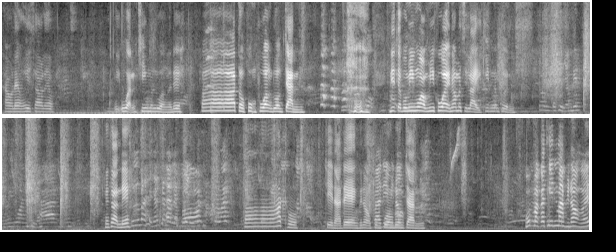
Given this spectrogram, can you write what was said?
เศร้าแล้วเฮ้ยเศร้าแล้วอีอ้วนคิงมันหลวงเลยเด้ฟ้าตัวผุ่มพวงดวงจันทร์นี่แต่บ่มีง่วงบ่มีคุ้ยเนาะมันสิไหลกินน้ำเพิ่นก็คือยังเด็กเห็นสั่นเด้ซื้อมาให้ยังจะได้แล้วก็ฟ้าโถเจหนาแดงพี่น้องผุ่มพวงดวงจันทร์ฮุบมากระทินมาพี่น้องเอ้ย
